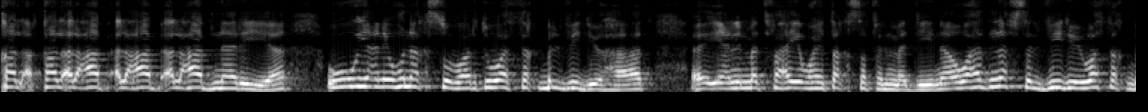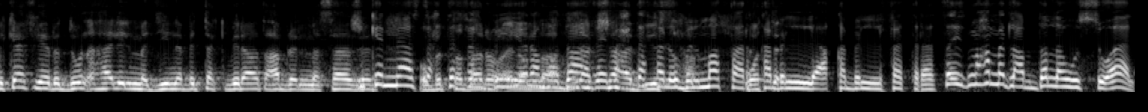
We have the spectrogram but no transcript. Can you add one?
قال قال ألعاب ألعاب ألعاب نارية ويعني هناك صور توثق بالفيديوهات يعني المدفعية وهي تقصف المدينة وهذا نفس الفيديو يوثق بكيف يردون أهالي المدينة بالتكبيرات عبر المساجد يمكن الناس تحتفل برمضان زي ما احتفلوا بالمطر وت... قبل قبل فترة. سيد محمد عبد الله هو السؤال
